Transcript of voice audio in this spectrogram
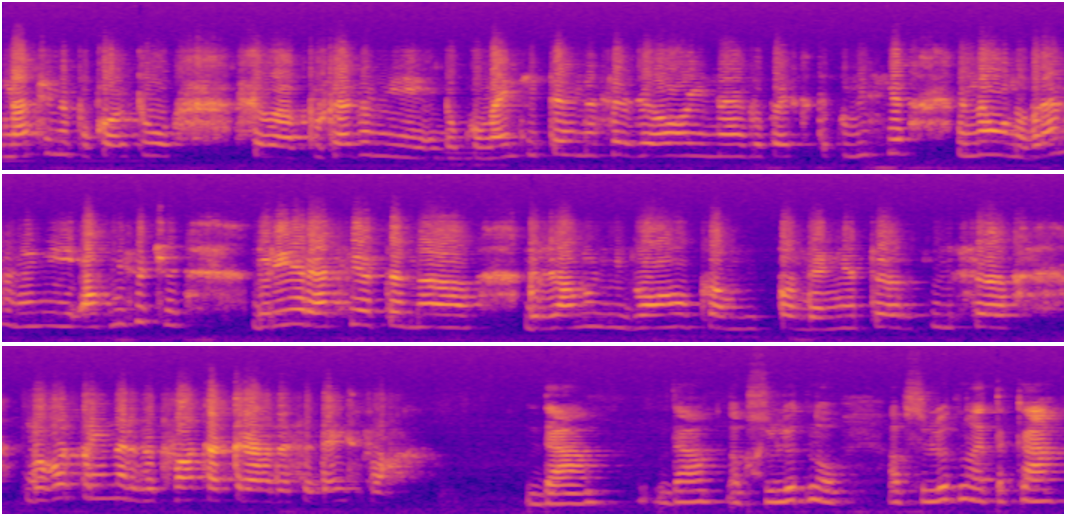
начина по който са последвани документите на СЗО и на Европейската комисия е много навременен и аз мисля, че дори реакцията на държавно ниво към пандемията са добър пример за това как трябва да се действа. Да, да, абсолютно. Абсолютно е така.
